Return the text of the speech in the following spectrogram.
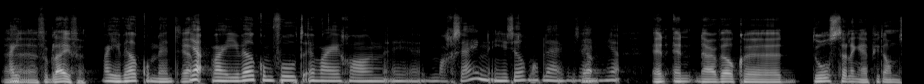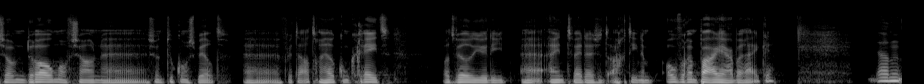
uh, verblijven. Waar je welkom bent. Ja. waar je je welkom voelt en waar je gewoon uh, mag zijn en jezelf mag blijven zijn. Ja. ja. En, en naar welke doelstelling heb je dan zo'n droom of zo'n zo'n toekomstbeeld vertaald? Gewoon heel concreet. Wat wilden jullie eind 2018 over een paar jaar bereiken? Dan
